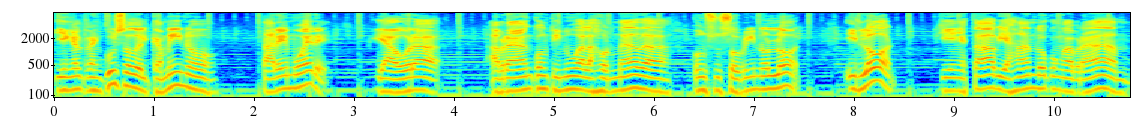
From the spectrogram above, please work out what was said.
Y en el transcurso del camino, Taré muere. Y ahora Abraham continúa la jornada con su sobrino Lot. Y Lot quien estaba viajando con Abraham,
